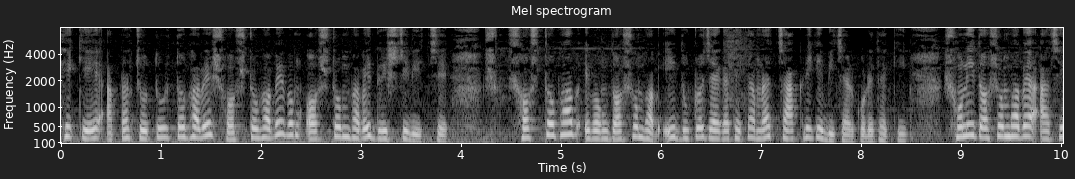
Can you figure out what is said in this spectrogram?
থেকে আপনার চতুর্থভাবে, ষষ্ঠভাবে এবং অষ্টমভাবে দৃষ্টি দিচ্ছে। ষষ্ঠ ভাব এবং দশম ভাব এই দুটো জায়গা থেকে আমরা চাকরিকে বিচার করে থাকি। শনি দশমভাবে আছে,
